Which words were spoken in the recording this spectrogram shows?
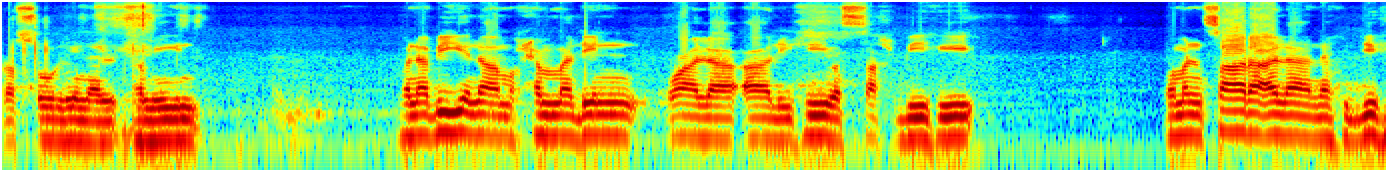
رسولنا الأمين ونبينا محمد وعلى آله وصحبه ومن صار على نهجه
